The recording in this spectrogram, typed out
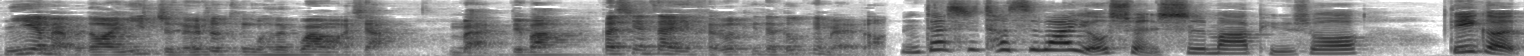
你也买不到，你只能是通过它的官网下买，对吧？但现在你很多平台都可以买得到。但是特斯拉有损失吗？比如说。第一个，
